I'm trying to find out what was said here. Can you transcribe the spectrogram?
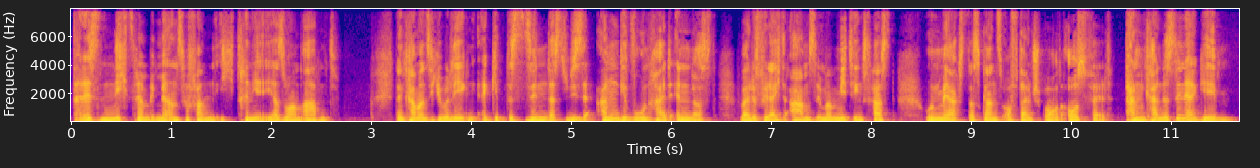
dann ist nichts mehr mit mir anzufangen. Ich trainiere eher so am Abend. Dann kann man sich überlegen, ergibt es Sinn, dass du diese Angewohnheit änderst, weil du vielleicht abends immer Meetings hast und merkst, dass ganz oft dein Sport ausfällt. Dann kann das Sinn ergeben.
